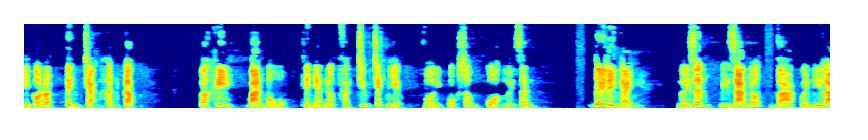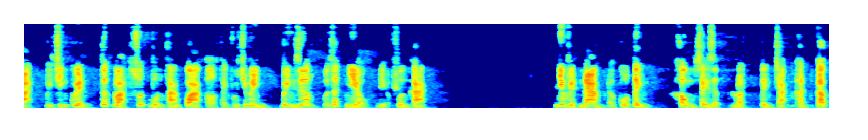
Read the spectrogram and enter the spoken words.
thì có luật tình trạng khẩn cấp, và khi ban bố thì nhà nước phải chịu trách nhiệm với cuộc sống của người dân. Đây là hình ảnh người dân bị giam nhốt và quyền đi lại bị chính quyền tước đoạt suốt 4 tháng qua ở thành phố Hồ Chí Minh, Bình Dương và rất nhiều địa phương khác nhưng Việt Nam đã cố tình không xây dựng luật tình trạng khẩn cấp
